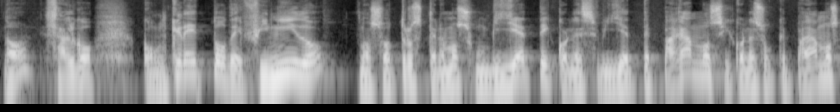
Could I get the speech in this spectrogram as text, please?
¿no? Es algo concreto, definido. Nosotros tenemos un billete y con ese billete pagamos y con eso que pagamos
